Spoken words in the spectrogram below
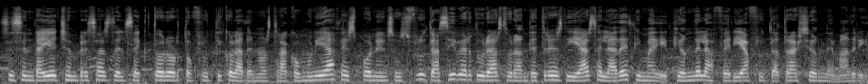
68 empresas del sector hortofrutícola de nuestra comunidad exponen sus frutas y verduras durante tres días en la décima edición de la Feria Fruta Attraction de Madrid.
